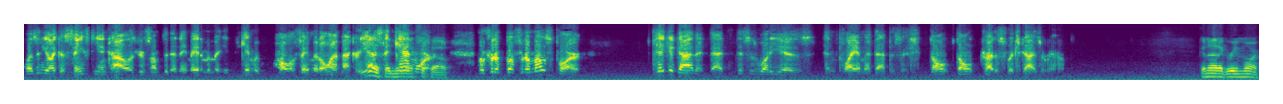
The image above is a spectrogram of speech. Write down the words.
Wasn't he like a safety in college or something, and they made him, a, he became a Hall of Fame middle linebacker? Yes, in it can Mexico. work. But for the, but for the most part, take a guy that, that this is what he is and play him at that position. Don't don't try to switch guys around. Could not agree more.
